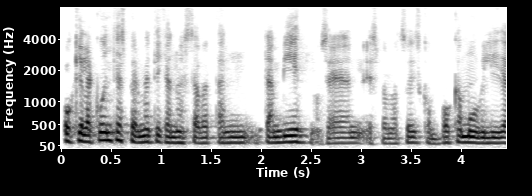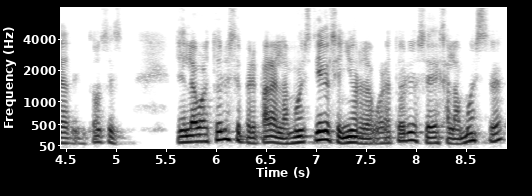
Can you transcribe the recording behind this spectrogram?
o que la cuenta espermática no estaba tan, tan bien, o sea, espermatozoides con poca movilidad. Entonces, en el laboratorio se prepara la muestra, llega el señor al laboratorio, se deja la muestra,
